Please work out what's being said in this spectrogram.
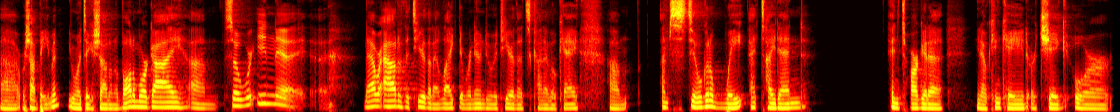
Uh, Rashod Bateman, you want to take a shot on a Baltimore guy. Um, so we're in. Uh, now we're out of the tier that I liked and we're into a tier that's kind of okay. Um, I'm still going to wait at tight end and target a, you know, Kincaid or Chig or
